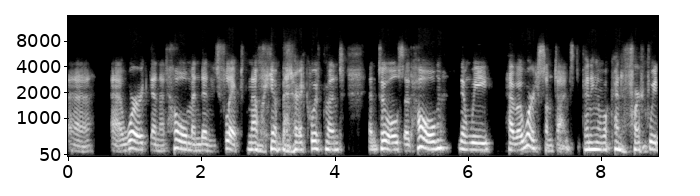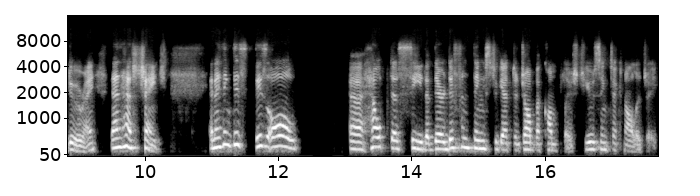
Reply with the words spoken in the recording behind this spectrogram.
uh, at work than at home, and then it flipped. Now we have better equipment and tools at home than we have at work sometimes, depending on what kind of work we do, right? That has changed. And I think this this all uh, helped us see that there are different things to get the job accomplished using technology.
